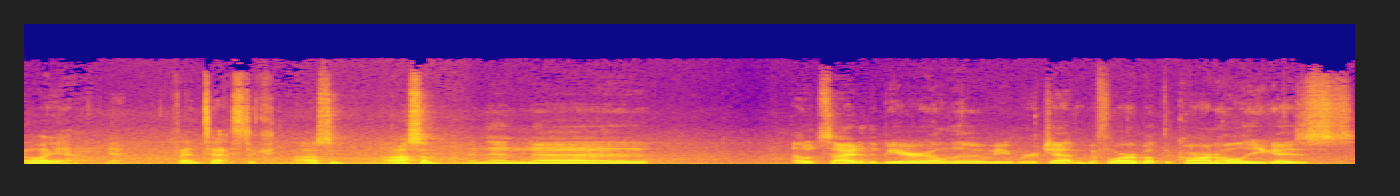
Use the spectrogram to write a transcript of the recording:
Oh yeah, Yeah. Fantastic. Awesome, awesome. And then uh, outside of the beer, although we were chatting before about the cornhole, you guys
